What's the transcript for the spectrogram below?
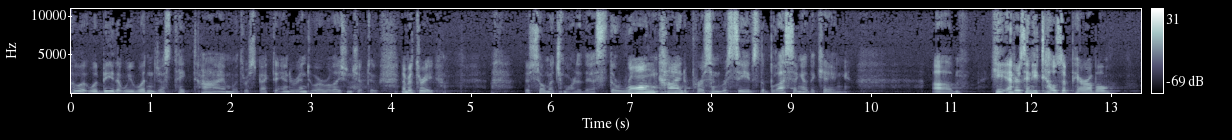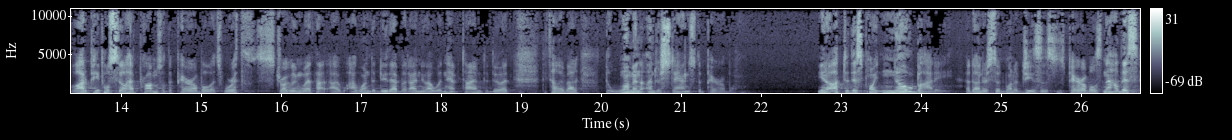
Who it would be that we wouldn't just take time with respect to enter into a relationship to. Number three, there's so much more to this. The wrong kind of person receives the blessing of the king. Um, he enters and he tells a parable. A lot of people still have problems with the parable. It's worth struggling with. I, I, I, wanted to do that, but I knew I wouldn't have time to do it, to tell you about it. The woman understands the parable. You know, up to this point, nobody had understood one of Jesus' parables. Now, this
